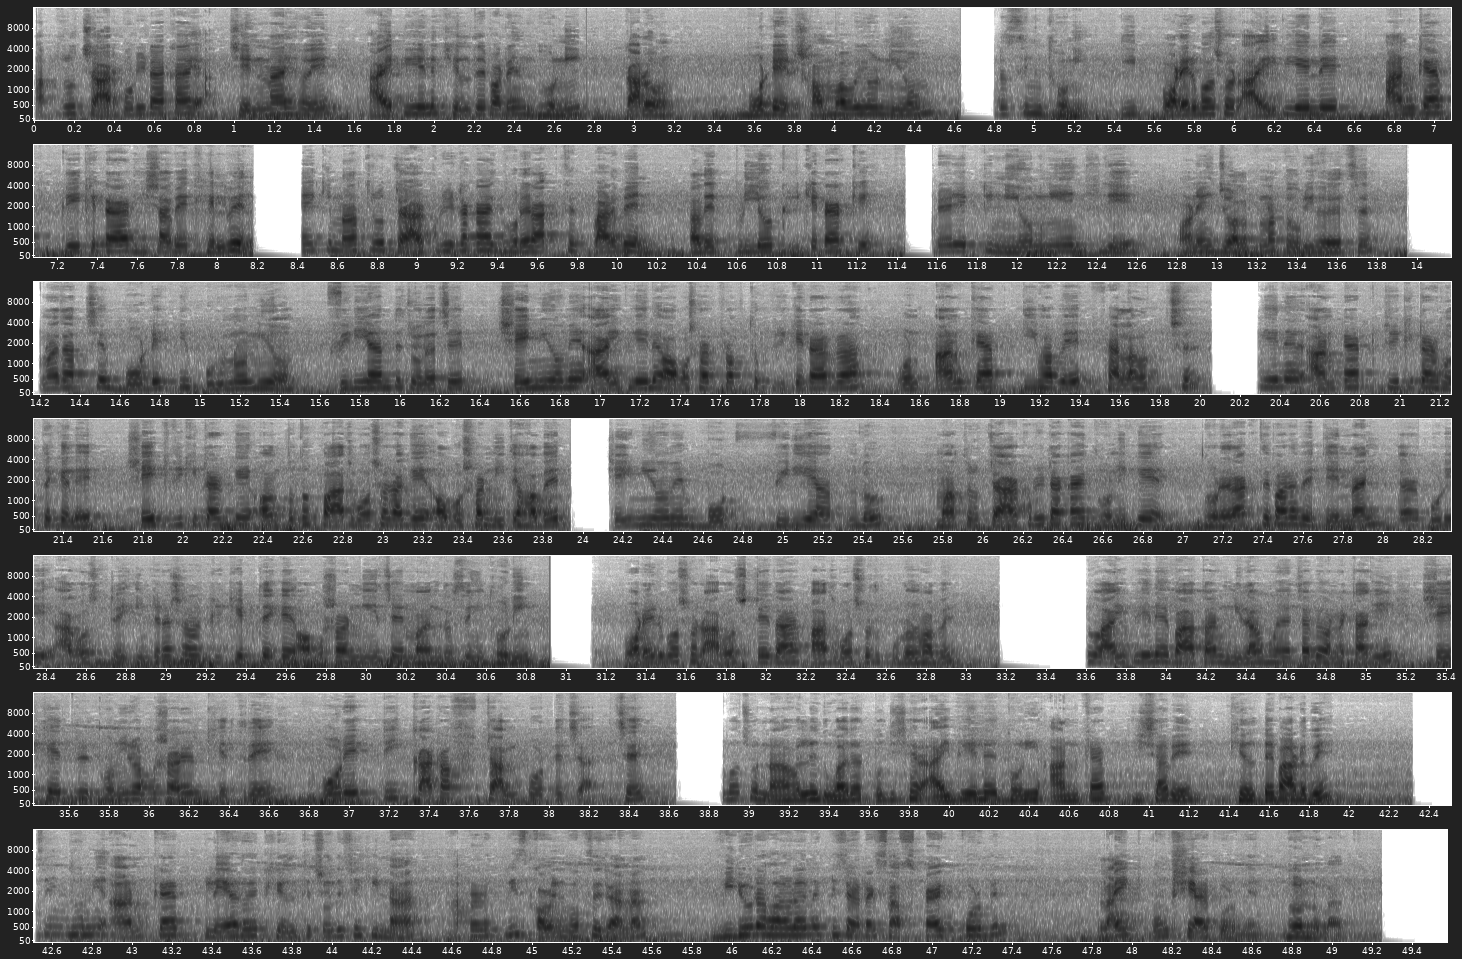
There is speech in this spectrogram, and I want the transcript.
মাত্র চার কোটি টাকায় চেন্নাই হয়ে আইপিএলে খেলতে পারেন ধোনি, কারণ বোর্ডের সম্ভাব্য নিয়ম সিং ধোনি, কি পরের বছর আইপিএলে আনক্যাপ ক্রিকেটার হিসাবে খেলবেন? কি মাত্র চার কোটি টাকায় ধরে রাখতে পারবেন তাদের প্রিয় ক্রিকেটারকে? বোর্ডের একটি নিয়ম নিয়ে ঘিরে অনেক জল্পনা তৈরি হয়েছে। শোনা যাচ্ছে বোর্ড একটি পুরনো নিয়ম ফিরিয়ে আনতে চলেছে। সেই নিয়মে আইপিএলে অবসরপ্রাপ্ত ক্রিকেটাররা আনক্যাপ কীভাবে ফেলা হচ্ছে? আইপিএলে আনক্যাপ ক্রিকেটার হতে গেলে সেই ক্রিকেটারকে অন্তত পাঁচ বছর আগে অবসর নিতে হবে। সেই নিয়মে বোর্ড ফিরিয়ে আনলো। মাত্র চার কোটি টাকায় ধোনিকে ধরে রাখতে পারবে চেন্নাই। তার কুড়ি আগস্টে ইন্টারন্যাশনাল ক্রিকেট থেকে অবসর নিয়েছেন মহেন্দ্র সিং ধোনি। পরের বছর আগস্টে তার পাঁচ বছর পূরণ হবে। কিন্তু আইপিএলে বা তার নিলাম হয়ে যাবে অনেক আগে সেই ক্ষেত্রে ধোনির অবসরের ক্ষেত্রে বোর্ড একটি কাট অফ চালু করতে চাচ্ছে। বছর না হলে দু হাজার পঁচিশের আইপিএলে ধোনি আনক্যাপ হিসাবে খেলতে পারবে। সিং ধোনি আনক্যাপ প্লেয়ার হয়ে খেলতে চলেছে কি না, আপনারা প্লিজ কমেন্ট বক্সে জানান। ভিডিওটা ভালো লাগলে প্লিজ একটা সাবস্ক্রাইব করবেন লাইক এবং শেয়ার করবেন। ধন্যবাদ।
